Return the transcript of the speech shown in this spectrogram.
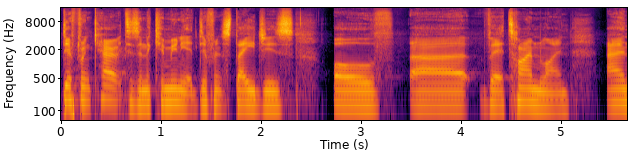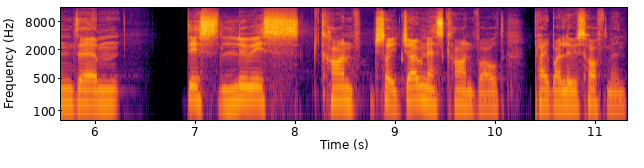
different characters in the community at different stages of uh, their timeline, and um, this Lewis Kahn, sorry Jonas Kahnwald, played by Louis Hofmann,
